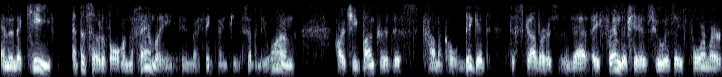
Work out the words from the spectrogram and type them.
And then a key episode of All in the Family in, I think, 1971, Archie Bunker, this comical bigot, discovers that a friend of his, who is a former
